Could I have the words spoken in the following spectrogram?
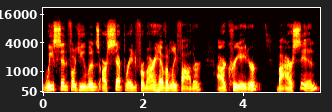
we sinful humans are separated from our heavenly father, our creator by our sin.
